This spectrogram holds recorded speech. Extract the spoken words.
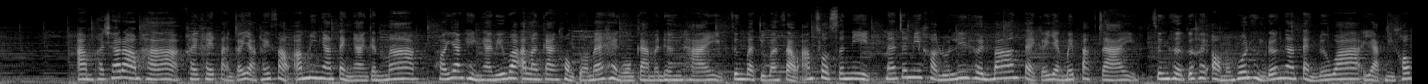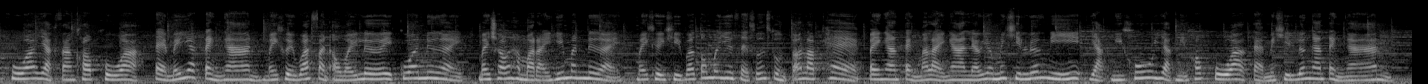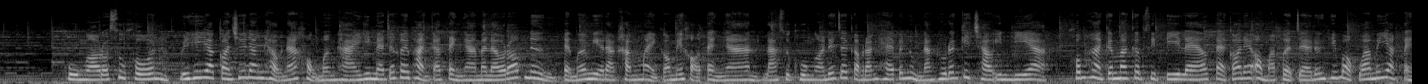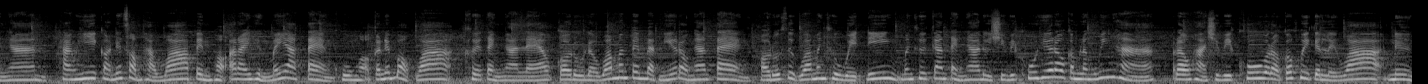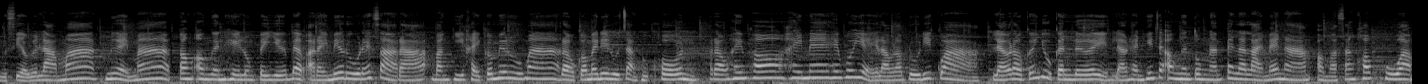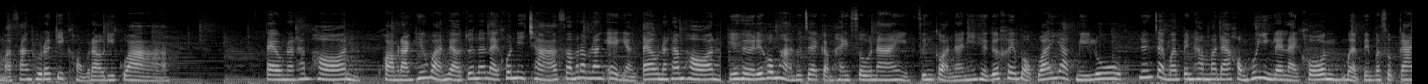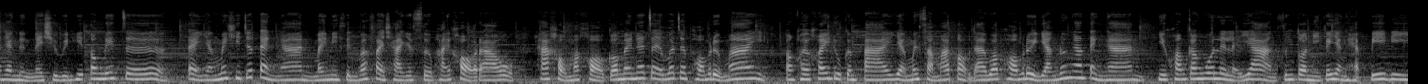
อัมพัชราภาใครๆต่างก็อยากให้สาวอ้ำมีงานแต่งงานกันมาก เพราะอยากเห็นงานวิวาอลังการของตัวแม่แห่งวงการบันเทิงไทย ซึ่งปัจจุบันสาวอ้ำโสดสนิท แม้จะมีข่าวลุ้นรีเทิร์นบ้าง แต่ก็ยังไม่ปักใจ ซึ่งเธอก็เคยออกมาพูดถึงเรื่องงานแต่งด้วยว่า อยากมีครอบครัว อยากสร้างครอบครัว แต่ไม่อยากแต่งงาน ไม่เคยวาดฝันเอาไว้เลย กลัวเหนื่อย ไม่ชอบทำอะไรที่มันเหนื่อย ไม่เคยคิดว่าต้องมายืนใส่ส้นสูงต้อนรับแขก ไปงานแต่งมาหลายงานแล้วยังไม่คิดเรื่องนี้ อยากมีคู่ อยากมีครอบครัว แต่ไม่คิดเรื่องงานแต่งงาน รูงอรสุคน วิทยากรชื่อดังแถวหน้าของเมืองไทยที่แม้จะเคยผ่านการแต่งงานมาแล้วรอบหนึ่ง แต่เมื่อมีรักครั้งใหม่ก็ไม่ขอแต่งงานล่าสุดครูงอได้เจอกับรักแท้เป็นหนุ่มนักธุรกิจชาวอินเดียคบหากันมาเกือบ10ปีแล้ว แต่ก็ได้ออกมาเปิดใจเรื่องที่บอกว่าไม่อยากแต่งงาน ทางพิธีกรได้สอบถามว่าเป็นเพราะอะไรถึงไม่อยากแต่งครูเงาะก็ได้บอกว่า เคยแต่งงานแล้ว ก็รู้แล้วว่ามันเป็นแบบนี้หรองานแต่งเพราะรู้สึกว่ามันคือเวดดิ้งมันคือการแต่งงานหรือชีวิตคู่ที่เรากำลังวิ่งหา เราหาชีวิตคู่เราก็คุยกันเลยว่า 1. เสียเวลามากเหนื่อยมาก ต้องเอาเงินเลงไปเยอะแบบอะไรไม่รู้ไร้สาระ บางทีใครก็ไม่รู้มา เราก็ไม่ได้รู้จักทุกคน เราให้พ่อให้แม่ให้ผู้ใหญ่เรารับรู้ดีกว่า แล้วเราก็อยู่กันเลย แล้วแทนที่จะเอาเงินตรงนั้นไปละลายแม่น้ำเอามาสร้างครอบครัวมาสร้างธุรกิจของเราดีกว่า แต้วนัทพร ความรักที่หวานแหววจนหลายๆคนอิจฉาสำหรับนางเอกอย่างแต้วนัทพรที่เธอได้คบหาดูใจกับไฮโซไนซึ่งก่อนหน้านี้เธอก็เคยบอกว่าอยากมีลูก เนื่องจากมันเป็นธรรมดาของผู้หญิงหลาย ๆ คน เหมือนเป็นประสบการณ์อย่างหนึ่งในชีวิตที่ต้องได้เจอ แต่ยังไม่คิดจะแต่งงาน ไม่มีสินว่าฝ่ายชายจะเซอร์ไพรส์ขอเรา ถ้าเขามาขอก็ไม่แน่ใจว่าจะพร้อมหรือไม่ ต้องค่อย ๆ ดูกันไป ยังไม่สามารถตอบได้ว่าพร้อมหรือยังเรื่องงานแต่งงาน มีความกังวลหลาย ๆ อย่าง ซึ่งตอนนี้ก็ยังแฮปปี้ดี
